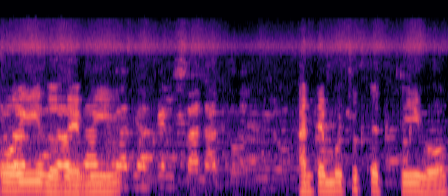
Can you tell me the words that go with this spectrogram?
oído de mí ante muchos testigos,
